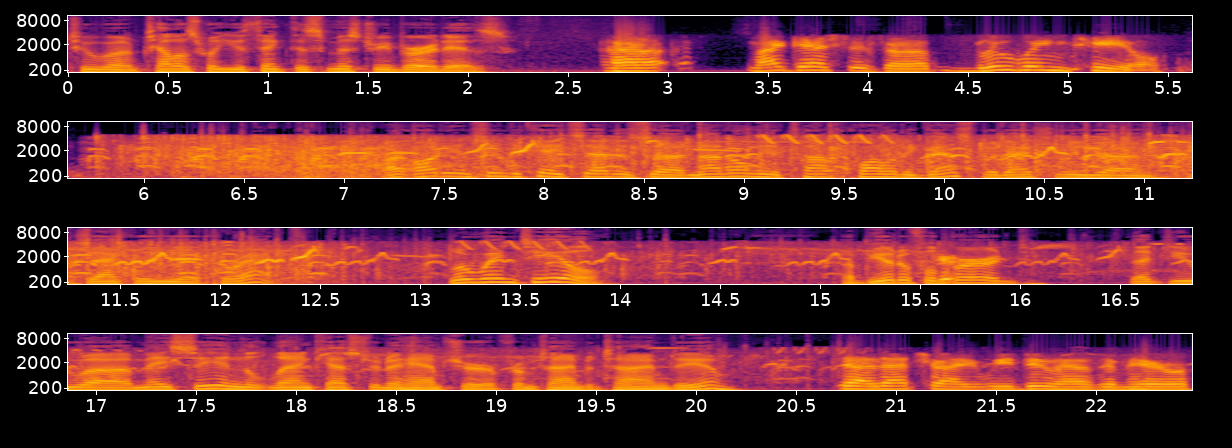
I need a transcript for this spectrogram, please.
to uh, tell us what you think this mystery bird is? Uh, my guess is a blue-winged teal. Our audience indicates that is uh, not only a top quality guess, but actually uh, exactly uh, correct. Blue winged teal, a beautiful bird that you uh, may see in Lancaster, New Hampshire from time to time, do you? Yeah, that's right. We do have them here,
